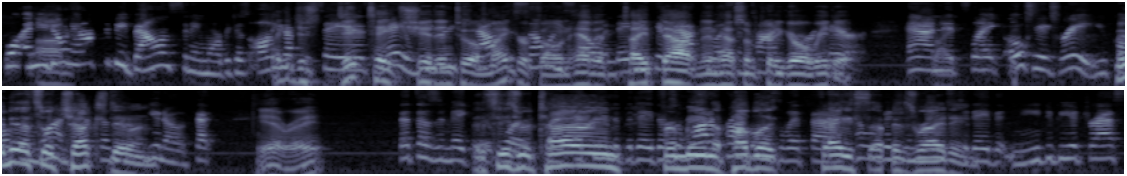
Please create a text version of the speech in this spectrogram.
Well, and you um, don't have to be balanced anymore because all you could have to just say dictate is, "Hey, shit we into a reached out to microphone, have it and they didn't typed out, and then have some pretty girl read it. And it's like, okay, great. You Maybe that's what Chuck's doing. You know that Yeah, right. That doesn't make It's it he's work. But the retiring the day, from being lot the public with, uh, face of his writing. today that need to be addressed.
